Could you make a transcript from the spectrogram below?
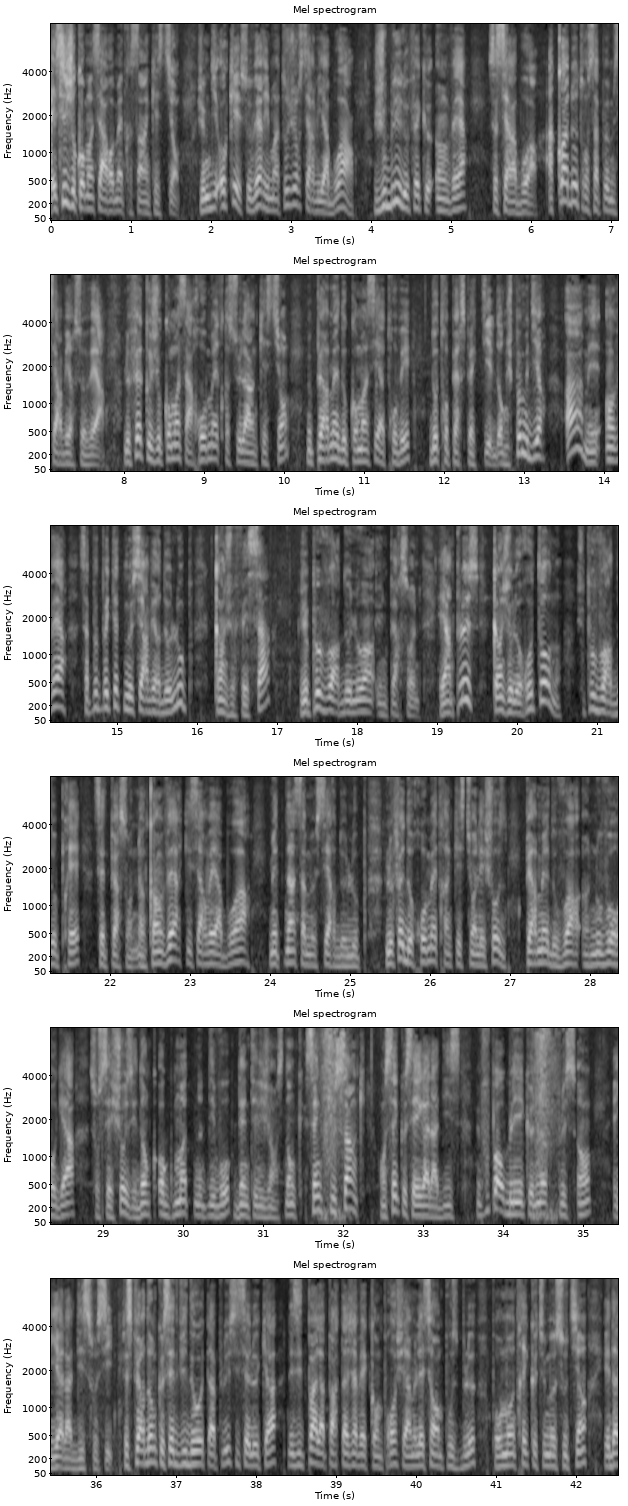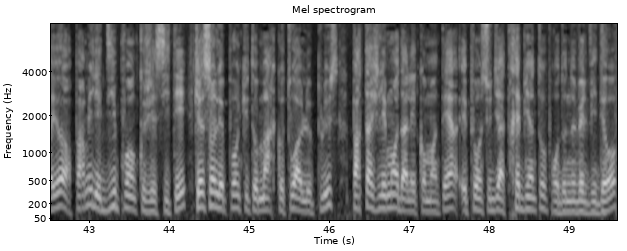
Et si je commençais à remettre ça en question, je me dis, ok, ce verre, il m'a toujours servi à boire. J'oublie le fait qu'un verre, ça sert à boire. À quoi d'autre ça peut me servir ce verre? Le fait que je commence à remettre cela en question me permet de commencer à trouver d'autres perspectives. Donc je peux me dire, ah, mais un verre, ça peut peut-être me servir de loupe. Quand je fais ça, je peux voir de loin une personne. Et en plus, quand je le retourne, je peux voir de près cette personne. Donc un verre qui servait à boire, maintenant ça me sert de loupe. Le fait de remettre en question les choses permet de voir un nouveau regard sur ces choses et donc augmente notre niveau d'intelligence. Donc 5 plus 5, on sait que c'est égal à 10. Mais il ne faut pas oublier que 9 plus 1 est égal à 10 aussi. J'espère donc que cette vidéo t'a plu. Si c'est le cas, n'hésite pas à la partager avec un proche et à me laisser un pouce bleu pour montrer que tu me soutiens. Et d'ailleurs, parmi les 10 points que j'ai cités, quels sont les points qui te marquent toi le plus? Partage-les moi dans les commentaires et puis on se dit à très bientôt pour de nouvelles vidéos.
